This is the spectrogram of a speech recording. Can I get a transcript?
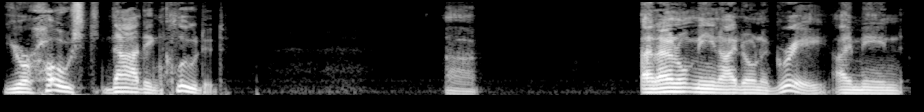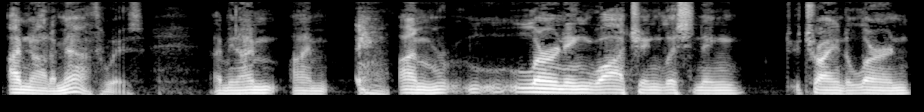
your host not included. Uh, and I don't mean I don't agree. I mean I'm not a math whiz. I mean I'm I'm I'm learning, watching, listening, trying to learn,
